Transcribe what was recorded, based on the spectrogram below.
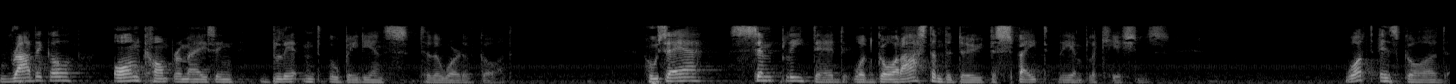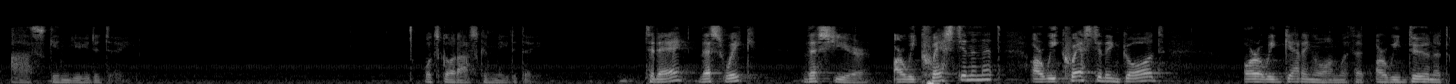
Radical, uncompromising, blatant obedience to the Word of God. Hosea simply did what God asked him to do despite the implications. What is God asking you to do? What's God asking me to do? Today, this week, this year, are we questioning it? Are we questioning God? Or are we getting on with it? Are we doing it?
